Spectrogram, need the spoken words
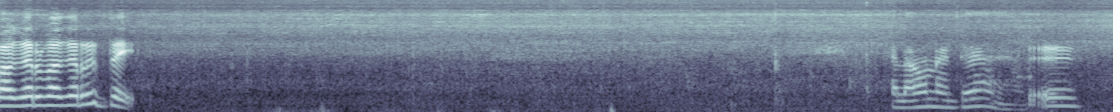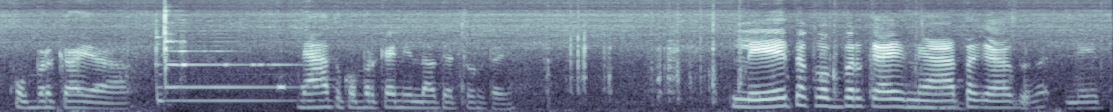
వగరు వగరు ఉంటాయి. ఎలా ఉన్నాయంటే కొబ్బరికాయ నేత కొబ్బరికాయ నీళ్ళు ఎట్లుంటాయి? లేత కొబ్బరికాయ నేత కాదు. లేత.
